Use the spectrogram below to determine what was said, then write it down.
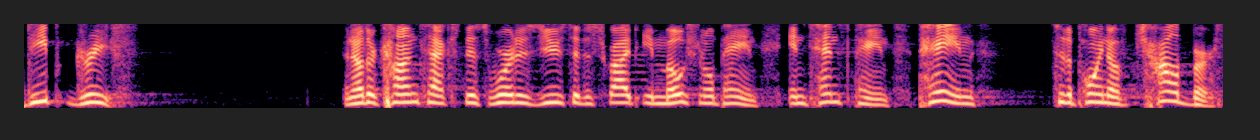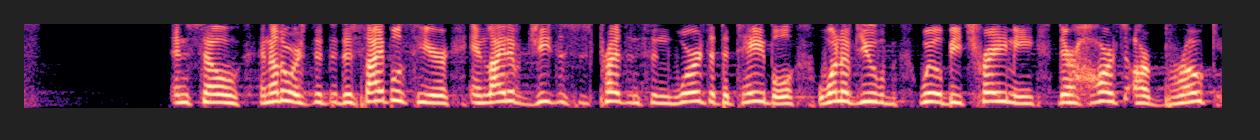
deep grief. In other contexts, this word is used to describe emotional pain, intense pain, pain to the point of childbirth. And so, in other words, the, the disciples here, in light of Jesus' presence and words at the table, one of you will betray me, their hearts are broken.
